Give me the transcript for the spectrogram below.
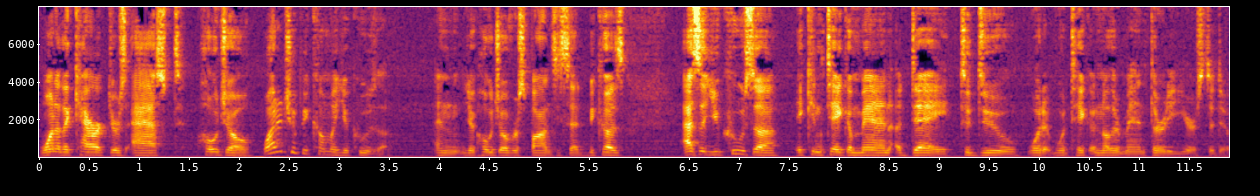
one of the characters asked Hojo, "Why did you become a yakuza?" And Hojo responds, he said, "Because as a yakuza, it can take a man a day to do what it would take another man 30 years to do."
